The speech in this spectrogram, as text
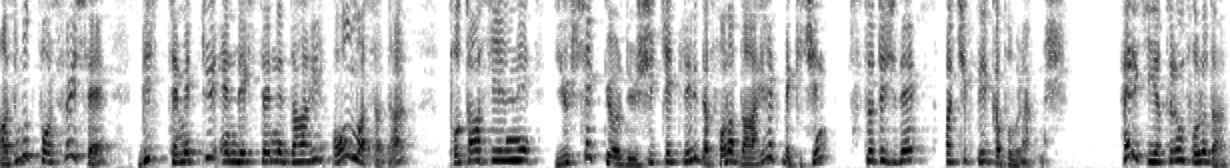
Azimut portföy ise biz temettü endekslerine dahil olmasa da potansiyelini yüksek gördüğü şirketleri de fona dahil etmek için stratejide açık bir kapı bırakmış. Her iki yatırım fonu da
